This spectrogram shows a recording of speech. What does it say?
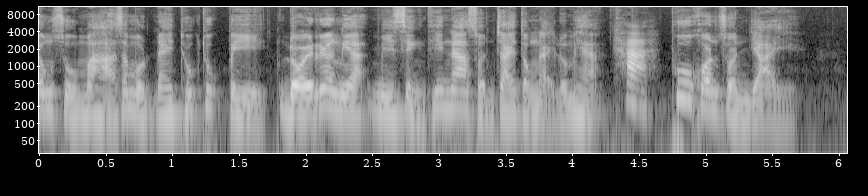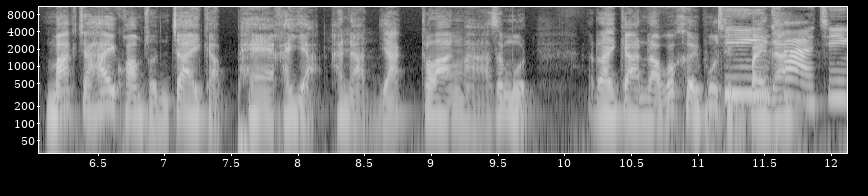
ลงสู่มหาสมุทรในทุกๆ ปี โดยเรื่องเนี้ยมีสิ่งที่น่าสนใจตรงไหนรู้ไหมฮะค่ะผู้คนส่วนใหญ่มักจะให้ความสนใจกับแพขยะขนาดยักษ์กลางมหาสมุทร รายการเราก็เคยพูดจถึริงงไปนะค่ะจริง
